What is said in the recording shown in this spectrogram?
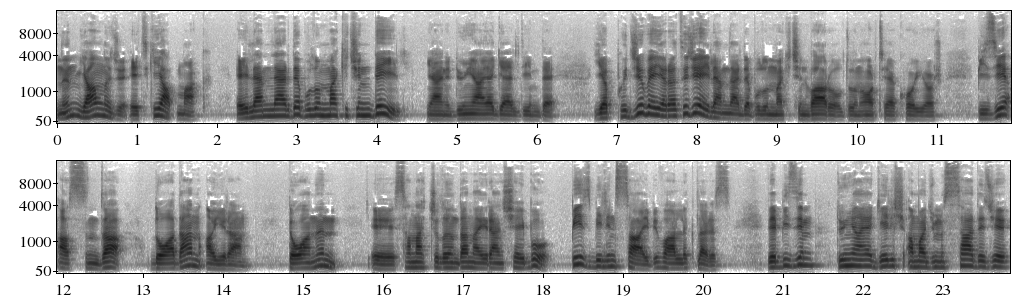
insanın yalnızca etki yapmak, eylemlerde bulunmak için değil yani dünyaya geldiğinde yapıcı ve yaratıcı eylemlerde bulunmak için var olduğunu ortaya koyuyor. Bizi aslında doğadan ayıran, doğanın e, sanatçılığından ayıran şey bu. Biz bilinç sahibi varlıklarız ve bizim dünyaya geliş amacımız sadece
